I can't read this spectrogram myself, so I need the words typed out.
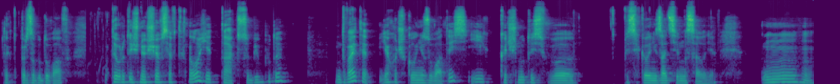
Так, тепер забудував. Теоретично, якщо все в технології, так собі буде. Давайте я хочу колонізуватись і качнутись в після колонізації населення. Угу.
